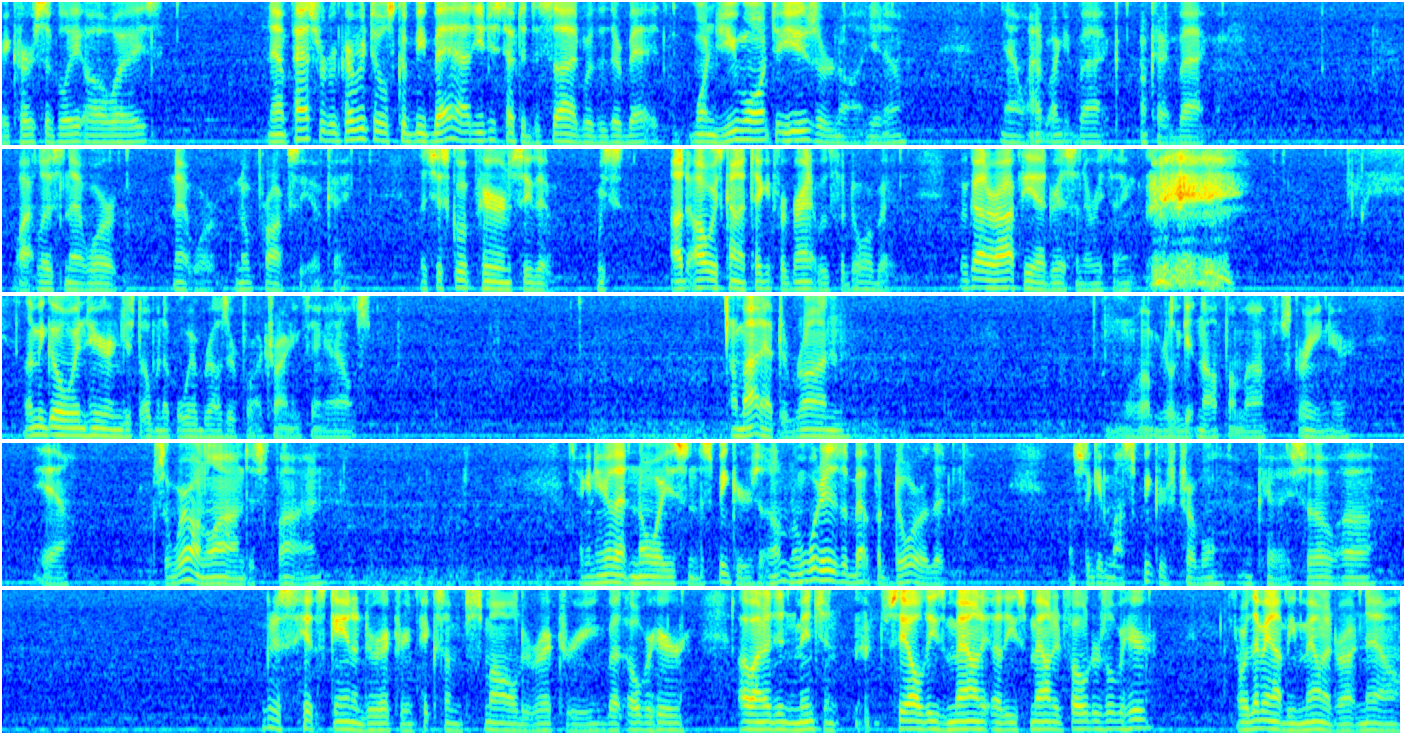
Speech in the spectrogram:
Recursively, always. Now, password recovery tools could be bad. You just have to decide whether they're bad ones you want to use or not, you know. Now, how do I get back? Okay, back. Whitelist network. Network. No proxy. Okay. Let's just go up here and see that we. I'd always kind of take it for granted with Fedora, but we've got our IP address and everything. Let me go in here and just open up a web browser before I try anything else. I might have to run. Well, I'm really getting off on my screen here. Yeah. So we're online just fine. I can hear that noise in the speakers. I don't know what it is about Fedora that wants to give my speakers trouble. Okay, so uh, I'm going to hit scan a directory and pick some small directory, but over here, oh, I didn't mention, see all these mounted, uh, these mounted folders over here? Or they may not be mounted right now.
